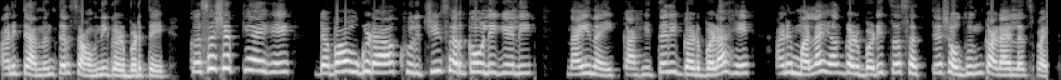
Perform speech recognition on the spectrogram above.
आणि त्यानंतर सावनी गडबडते. कसं शक्य आहे हे? डबा उघडा खुर्ची सरकवली गेली. नाही नाही काहीतरी गडबड आहे आणि मला या गडबडीचं सत्य शोधून काढायलाच पाहिजे.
